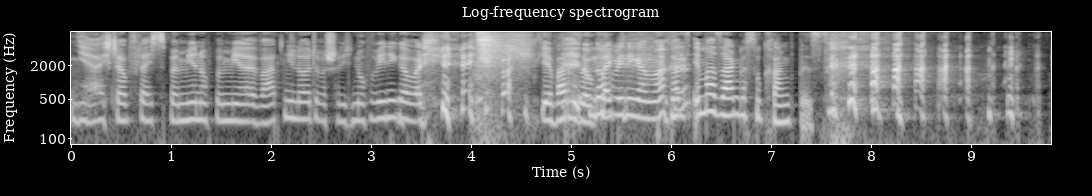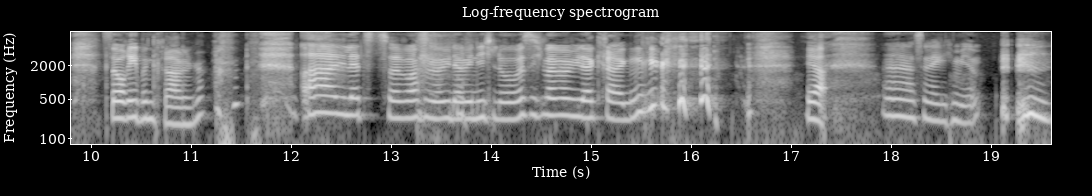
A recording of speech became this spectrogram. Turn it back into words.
Ja, ich glaube, vielleicht ist es bei mir noch, bei mir erwarten die Leute wahrscheinlich noch weniger, weil ich einfach Ja, warte so, noch weniger Du mache. kannst immer sagen, dass du krank bist. Sorry, ich bin krank. Ah, die letzten zwei Wochen war wieder wenig los. Ich war mal wieder krank. Ja. Ah, Das merke ich mir.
